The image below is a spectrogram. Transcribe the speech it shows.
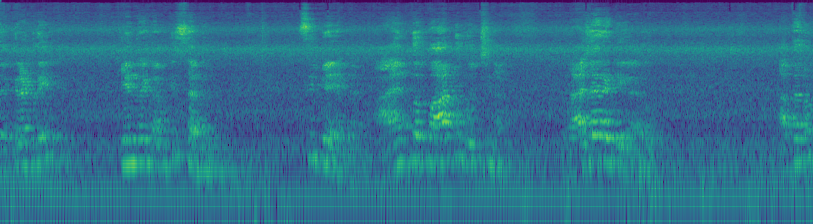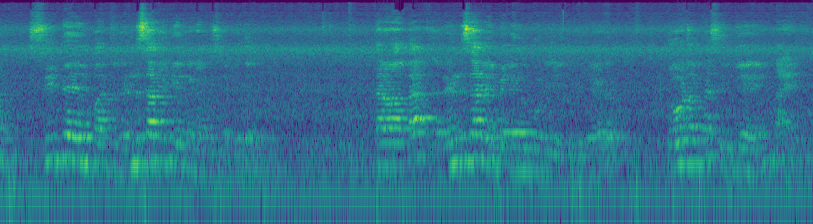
సెక్రటరీ కేంద్ర కమిటీ సభ్యులు సిపిఐఎం ఆయనతో పాటు వచ్చిన రాజారెడ్డి గారు అతను సిపిఐఎం పార్టీ రెండుసార్లు కేంద్ర కమిటీ సభ్యుడు తర్వాత రెండుసార్లు ఎమ్మెల్యేగా పోటీ చేశాడు టోటల్గా సిపిఐఎం నాయకుడు.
